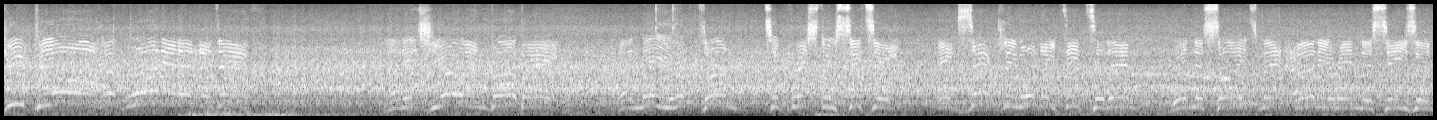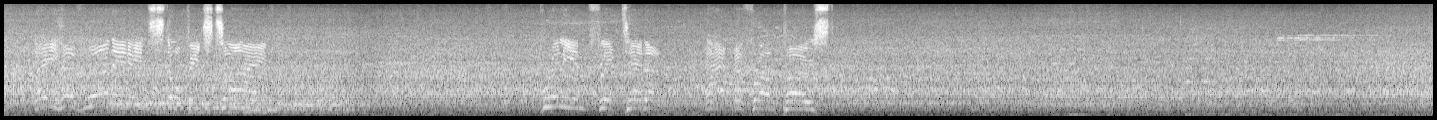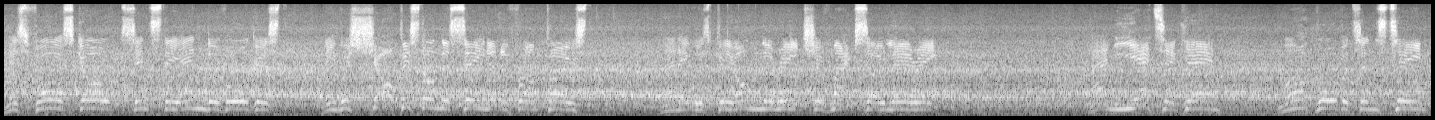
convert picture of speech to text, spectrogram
QPR have won it at the death! And it's Yoann Barbet and they have done to Bristol City exactly what they did to them when the sides met earlier in the season. They have won it in stoppage time. Brilliant flicked header at the front post. His first goal since the end of August. He was sharpest on the scene at the front post and it was beyond the reach of Max O'Leary. And yet again, Mark Warburton's team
